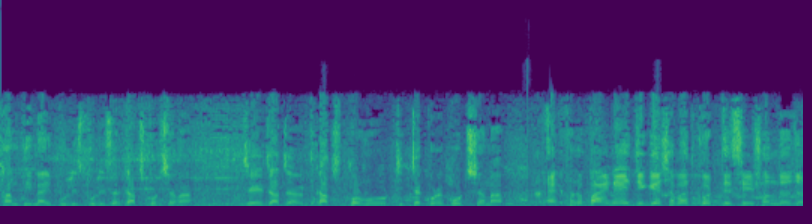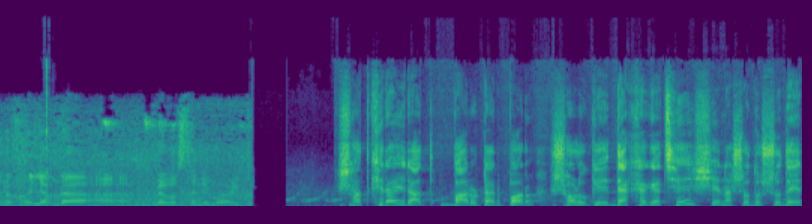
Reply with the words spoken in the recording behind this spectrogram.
শান্তি নাই পুলিশ পুলিশের কাজ করছে না। যে যা যার কাজকর্ম ঠিকঠাক করে করছে না। এখনও পাই নাই জিজ্ঞাসাবাদ করতেছি সন্দেহজনক হলে আমরা ব্যবস্থা নেব আর কি। সাতক্ষীরায় রাত বারোটার পর সড়কে দেখা গেছে সেনা সদস্যদের।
